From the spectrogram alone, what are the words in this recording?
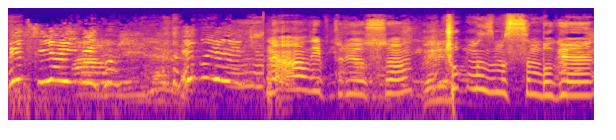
Hepsi yayın Ego. Egoya. Ne ağlayıp duruyorsun? Çok mızmızsın bugün.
